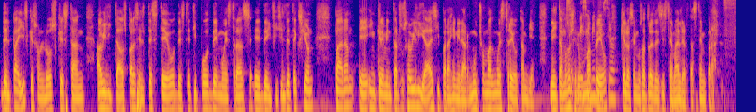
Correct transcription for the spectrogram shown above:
del país que son los que están habilitados para hacer el testeo de este tipo de muestras eh, de difícil detección para eh, incrementar sus habilidades y para generar mucho más muestreo también. Necesitamos hacer un mapeo que lo hacemos a través del sistema de alertas tempranas.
